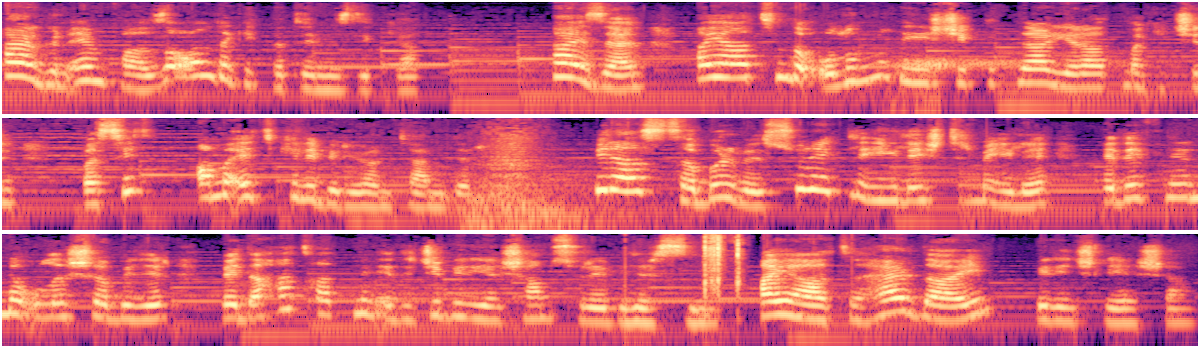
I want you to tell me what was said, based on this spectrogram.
her gün en fazla 10 dakika temizlik yap. Kaizen hayatında olumlu değişiklikler yaratmak için basit ama etkili bir yöntemdir. Biraz sabır ve sürekli iyileştirme ile hedeflerine ulaşabilir ve daha tatmin edici bir yaşam sürebilirsin. Hayatı her daim bilinçli yaşam.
